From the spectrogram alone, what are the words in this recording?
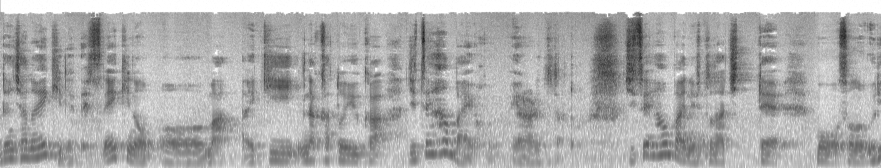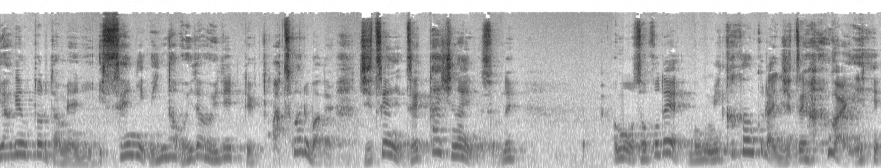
電車の駅でですね駅の、まあ、駅中というか実演販売をやられてたと。実演販売の人たちってもうその売り上げを取るために一斉にみんなおいでおいでってって集まるまで実演絶対しないんですよね。もうそこで僕3日間くらい実演販売に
